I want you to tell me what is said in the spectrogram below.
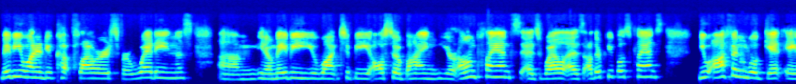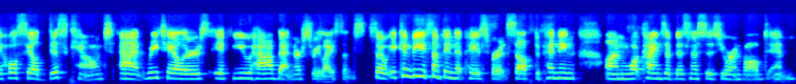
maybe you want to do cut flowers for weddings um, you know maybe you want to be also buying your own plants as well as other people's plants you often will get a wholesale discount at retailers if you have that nursery license. So it can be something that pays for itself depending on what kinds of businesses you're involved in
